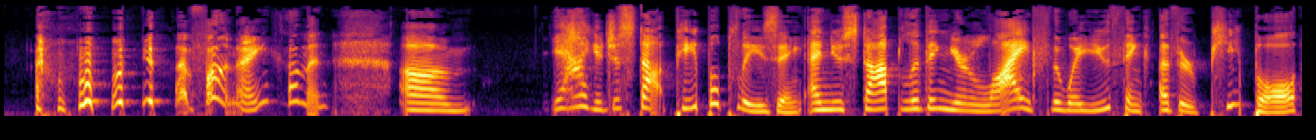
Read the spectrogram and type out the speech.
Have fun. I ain't coming. Um, yeah, you just stop people pleasing and you stop living your life the way you think other people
